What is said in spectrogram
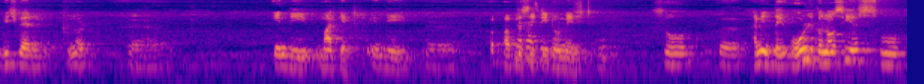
which were not uh, in the market, in the uh, publicity domain. So, uh, I mean, the old connoisseurs who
